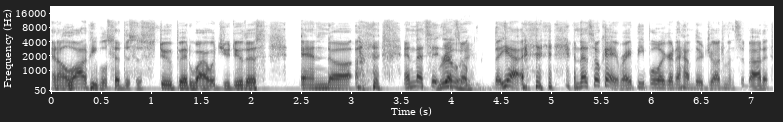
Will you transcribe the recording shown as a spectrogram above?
and a lot of people said this is stupid. Why would you do this? And uh, and that's it. Really? That's, yeah, and that's okay, right? People are going to have their judgments about it,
